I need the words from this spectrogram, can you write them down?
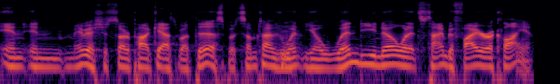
and and maybe I should start a podcast about this, but sometimes when you know when do you know when it's time to fire a client?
